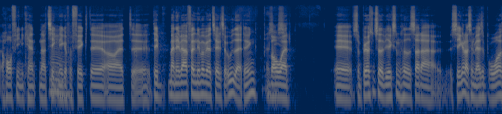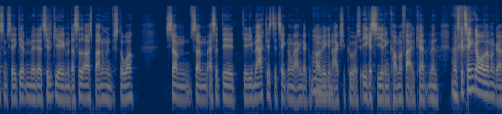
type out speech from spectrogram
hårdfin i kanten, og tingene mm. ikke er perfekte, og at øh, det, man er i hvert fald nemmere ved at tale sig ud af det, ikke? Præcis. Hvor at, øh, som børsnoteret virksomhed, så er der sikkert også en masse brugere, som ser igennem med det og tilgiver en, men der sidder også bare nogle investorer, som, som altså det, det er de mærkeligste ting nogle gange, der kan påvirke mm. en aktiekurs. Ikke at sige, at en kommerfejl kan, men man skal tænke over, hvad man gør.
